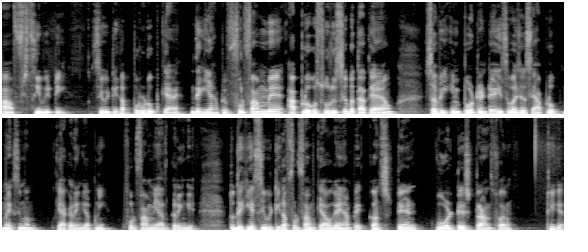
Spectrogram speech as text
of CVT CVT का प्रोडूप क्या है? देखिए, यहाँ पे फुल फॉर्म में आप लोगों को शुरू से बताते आया हूँ। सभी इम्पोर्टेंट है, इस वजह से आप लोग मैक्सिमम क्या करेंगे? अपनी फुल फॉर्म याद करेंगे। तो देखिए सीवीटी का फुल फॉर्म क्या होगा यहाँ पे? कंस्टेंट वोल्टेज ट्रांसफ़र ठीक है?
